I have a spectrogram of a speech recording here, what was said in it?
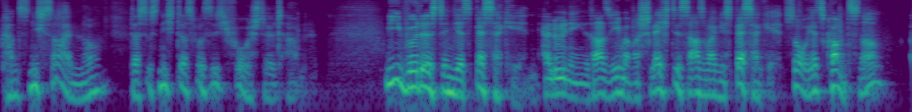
kann es nicht sein. Ne? Das ist nicht das, was sie sich vorgestellt haben. Wie würde es denn jetzt besser gehen? Herr Löning, sagen Sie immer, was schlecht ist, sagen Sie mal, wie es besser geht. So, jetzt kommt's. Ne?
